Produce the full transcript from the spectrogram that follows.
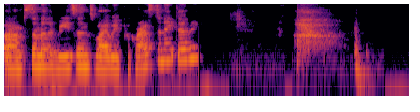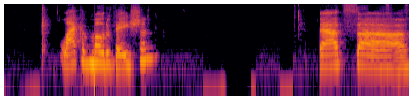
um, some of the reasons why we procrastinate, Debbie? Lack of motivation. That's uh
